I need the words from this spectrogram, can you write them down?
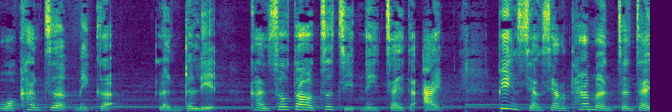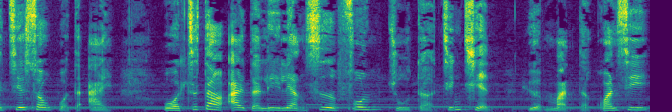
我看着每个人的脸，感受到自己内在的爱，并想象他们正在接收我的爱。我知道爱的力量是丰足的金钱、圆满的关系、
